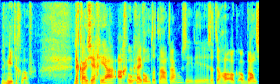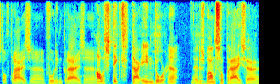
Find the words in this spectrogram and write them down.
Dat is niet te geloven. Dan kan je zeggen, ja, ach, hoe, geef, komt dat nou trouwens? Die, die, is dat toch ook, ook brandstofprijzen, voedingprijzen? alles tikt daarin door. Ja, dus brandstofprijzen,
